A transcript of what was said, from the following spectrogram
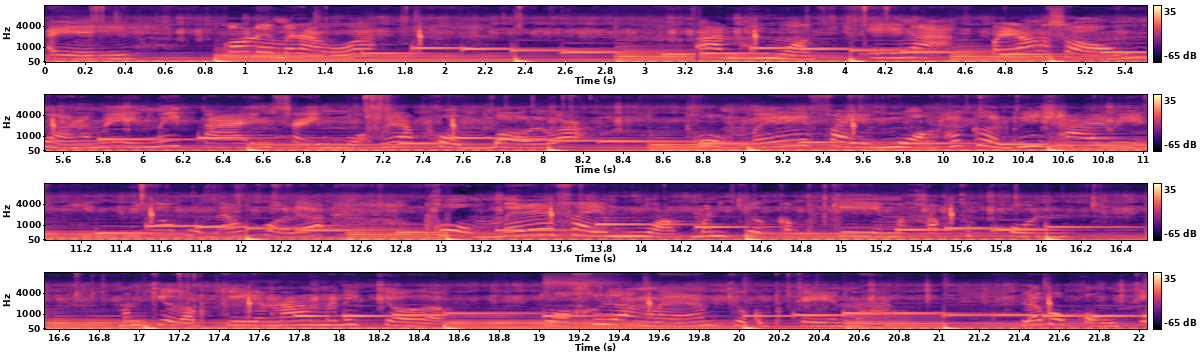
ไอ้ก็เลยมาถามว่าอันหัวเองอะไปตั้งสองหัวทำไมเองไม่ตายเองใส่หมวกไม่ได้ผมบอกเลยว่า ผมไม่ได้ใส่หมวกถ้าเกิดพี่ชายม่เห็นคลิปวิดีโอผมแล้วผมบอกเลยว่าผมไม่ได้ใส่หมวกมันเกี่ยวกับเกมอะครับทุกคน มันเกี่ยวกับเกมนะมันไม่ได้เกี่ยวกับตัวเครื่องเลยนะเกี่ยวกับเกมนะระบบของเก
